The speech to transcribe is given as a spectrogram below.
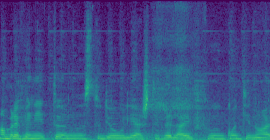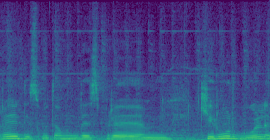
Am revenit în studioul Iași TV Live. În continuare discutăm despre chirurgul,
